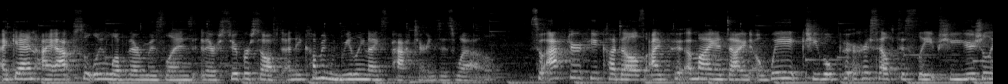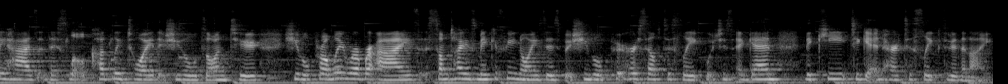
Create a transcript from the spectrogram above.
Again, I absolutely love their muslins. They're super soft and they come in really nice patterns as well. So after a few cuddles, I put Amaya down awake. She will put herself to sleep. She usually has this little cuddly toy that she holds on to. She will probably rub her eyes, sometimes make a few noises, but she will put herself to sleep, which is again, the key to getting her to sleep through the night.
